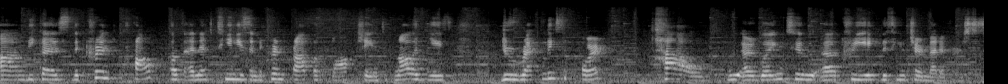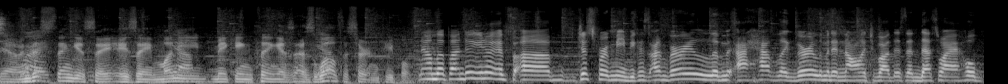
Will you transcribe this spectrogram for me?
um, because the current crop of NFTs and the current crop of blockchain technologies directly support how we are going to uh, create the future metaverse. Yeah, and right. this thing is a is a money yeah. making thing as, as well yeah. to certain people. Now, but Pandu, you know, if um, just for me, because I'm very limited, I have like very limited knowledge about this, and that's why I hope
